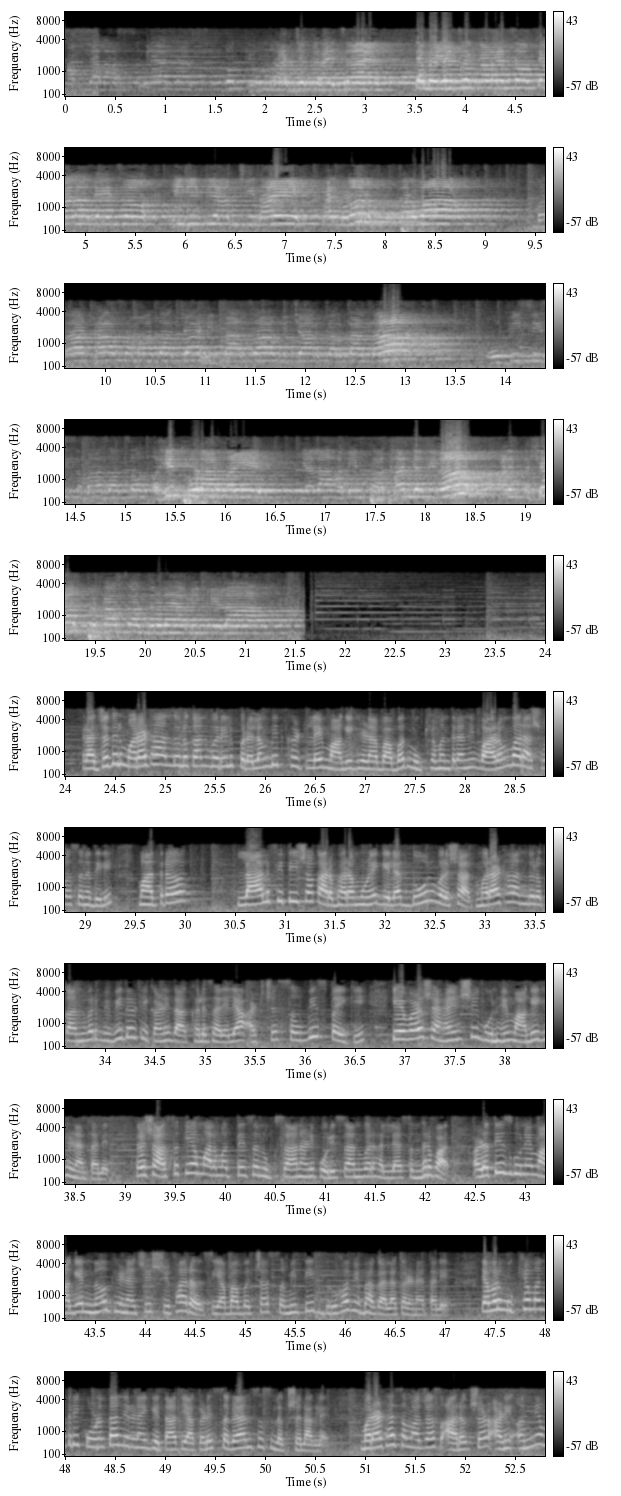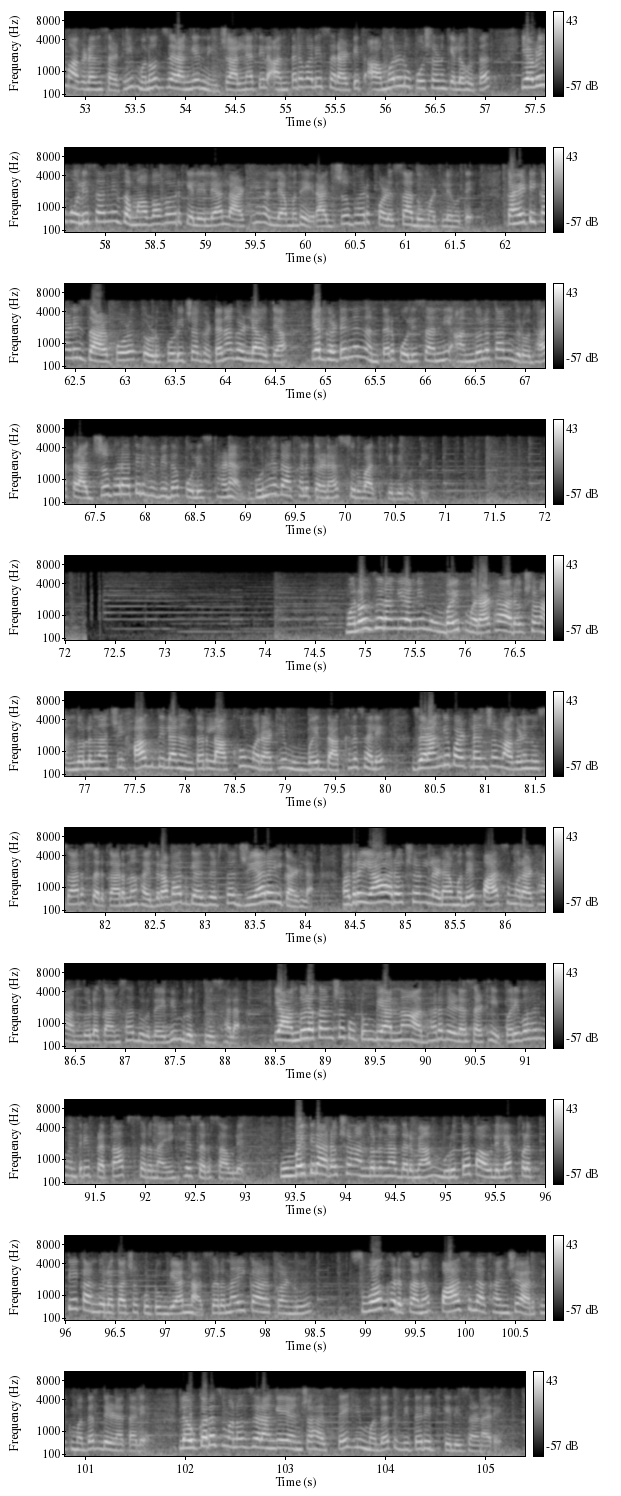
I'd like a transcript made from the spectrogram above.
आपल्याला सगळ्यांना सोबत घेऊन राज्य करायचं आहे. त्यामुळे याचं काढायचं त्याला द्यायचं ही नीती आमची नाही. आणि म्हणून परवा मराठा समाजाच्या हिताचा विचार करताना ओबीसी समाजाचं अहित होणार नाही याला आम्ही प्राधान्य दिलं आणि तशाच प्रकारचा निर्णय आम्ही केला. राज्यातील मराठा आंदोलकांवरील प्रलंबित खटले मागे घेण्याबाबत मुख्यमंत्र्यांनी वारंवार आश्वासनं दिली. मात्र लाल फितीच्या कारभारामुळे गेल्या दोन वर्षात मराठा आंदोलकांवर विविध ठिकाणी दाखल झालेल्या आठशे सव्वीस पैकी केवळ शहाऐंशी गुन्हे मागे घेण्यात आले तर शासकीय मालमत्तेचं नुकसान आणि पोलिसांवर हल्ल्यासंदर्भात अडतीस गुन्हे मागे न घेण्याची शिफारस याबाबतच्या समितीत गृह विभागाला करण्यात आली. त्यावर मुख्यमंत्री कोणता निर्णय घेतात याकडे सगळ्यांचंच लक्ष लागलंय. मराठा समाजास आरक्षण आणि अन्य मागण्यांसाठी मनोज जरांगेंनी जालन्यातील आंतरवाली सराटीत आमरण उपोषण केलं होतं. यावेळी पोलिसांनी जमावावर केलेल्या लाठी हल्ल्यामध्ये राज्य राज्यभर पडसाद उमटले होते. काही ठिकाणी जाळपोळ तोडफोडीच्या घटना घडल्या होत्या. या घटनेनंतर पोलिसांनी आंदोलकांविरोधात राज्यभरातील विविध पोलीस ठाण्यात गुन्हे दाखल करण्यास सुरुवात केली होती. मनोज जरांगे यांनी मुंबईत मराठा आरक्षण आंदोलनाची हाक दिल्यानंतर लाखो मराठे मुंबईत दाखल झाले. जरांगे पाटलांच्या मागणीनुसार सरकारनं हैदराबाद गॅझेटचा जीआरही काढला. मात्र या आरक्षण लढ्यामध्ये पाच मराठा आंदोलकांचा दुर्दैवी मृत्यू झाला. या आंदोलकांच्या कुटुंबियांना आधार देण्यासाठी परिवहन मंत्री प्रताप सरनाईक हे सरसावलेत. मुंबईतील आरक्षण आंदोलनादरम्यान मृत पावलेल्या प्रत्येक आंदोलकाच्या कुटुंबियांना सरनाईकांकडून स्वखर्चानं पाच लाखांची आर्थिक मदत देण्यात आली लवकरच मनोज जरांगे यांच्या हस्ते ही मदत वितरित केली जाणार आहे.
